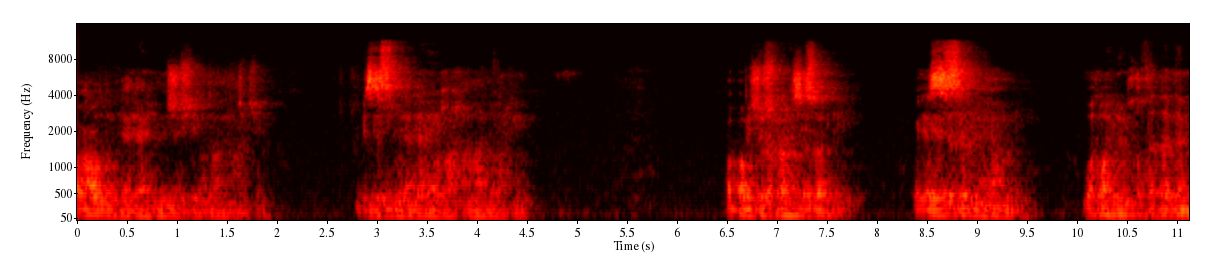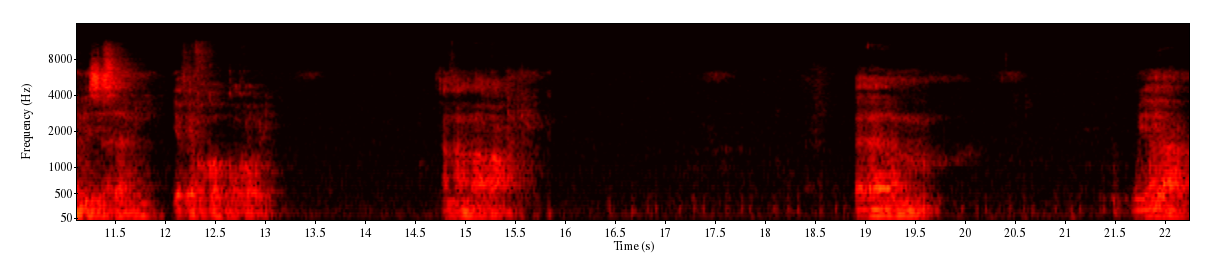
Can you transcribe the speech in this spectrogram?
أعوذ بالله من الشيطان الرجيم. بسم الله الرحمن الرحيم. رب اشرح لي صدري ويسر لي أمري. واهلل عقدة من لساني يفقه قولي. أما بعد. Um, we are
